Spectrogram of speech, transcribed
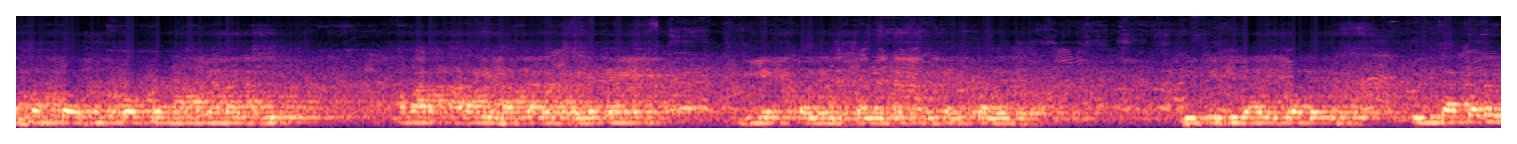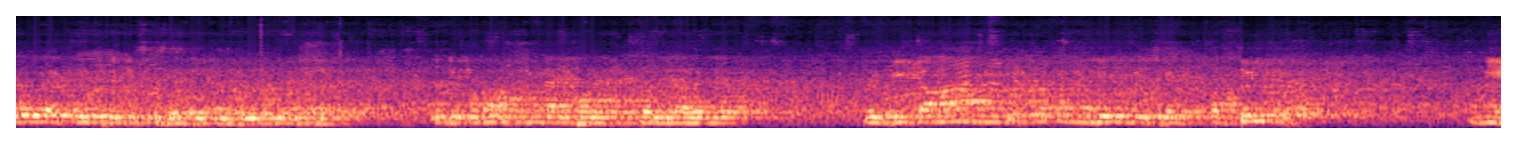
অসংখ্য অসংখ্য প্রণাম জানাচ্ছি। আমার আড়াই হাজার ছেলে মেয়ে BEd college polytechnical college PGDI college তিনটা কলেজেরও একই দক্ষিণেশ্বর যদি কোনো অসুবিধায় পড়ে চলে যাবে। ওই গীতামা নিজের কথা নিজেই বলছেন অদ্বৈত। উনি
